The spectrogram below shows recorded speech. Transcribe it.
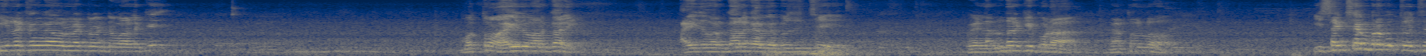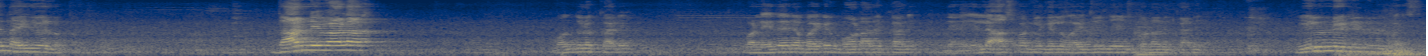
ఈ రకంగా ఉన్నటువంటి వాళ్ళకి మొత్తం ఐదు వర్గాలు ఐదు వర్గాలుగా విభజించి వీళ్ళందరికీ కూడా గతంలో ఈ సంక్షేమ ప్రభుత్వం వచ్చింది ఐదు వేల రూపాయలు. దాన్ని ఇవాళ మందులకు కానీ వాళ్ళు ఏదైనా బయటకు పోవడానికి కానీ వెళ్ళి హాస్పిటల్కి వెళ్ళి వైద్యం చేయించుకోవడానికి కానీ వీలుండేటటువంటి పరిస్థితి.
